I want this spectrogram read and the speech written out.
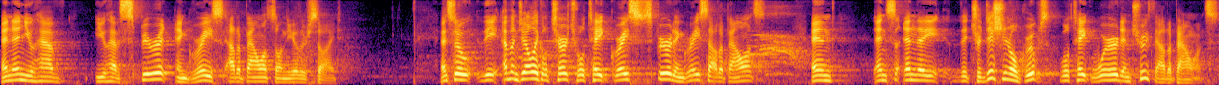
and then you have, you have spirit and grace out of balance on the other side. And so the evangelical church will take grace, spirit, and grace out of balance. And, and, and the, the traditional groups will take word and truth out of balance.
